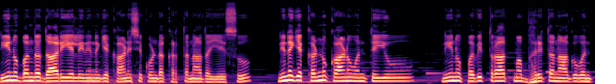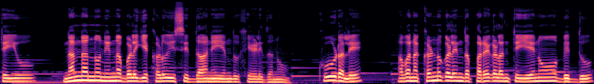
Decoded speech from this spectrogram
ನೀನು ಬಂದ ದಾರಿಯಲ್ಲಿ ನಿನಗೆ ಕಾಣಿಸಿಕೊಂಡ ಕರ್ತನಾದ ಯೇಸು, ನಿನಗೆ ಕಣ್ಣು ಕಾಣುವಂತೆಯೂ, ನೀನು ಪವಿತ್ರಾತ್ಮ ಭರಿತನಾಗುವಂತೆಯೂ ನನ್ನನ್ನು ನಿನ್ನ ಬಳಿಗೆ ಕಳುಹಿಸಿದ್ದಾನೆ ಎಂದು ಹೇಳಿದನು. ಕೂಡಲೇ ಅವನ ಕಣ್ಣುಗಳಿಂದ ಪರೆಗಳಂತೆ ಏನೋ ಬಿದ್ದು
